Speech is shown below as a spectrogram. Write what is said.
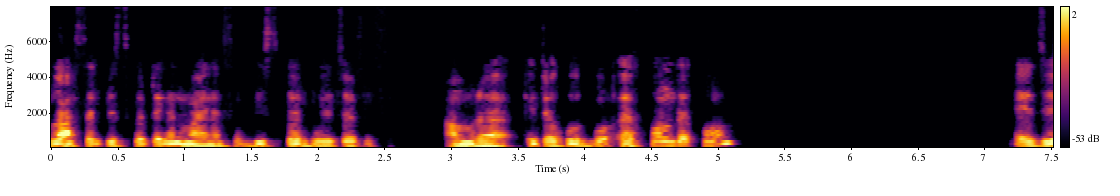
প্লাসের বি স্কোয়ারটা এখানে মাইনাসের বি স্কোয়ার হয়ে যাবে। আমরা এটা করব। এখন দেখো এই যে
